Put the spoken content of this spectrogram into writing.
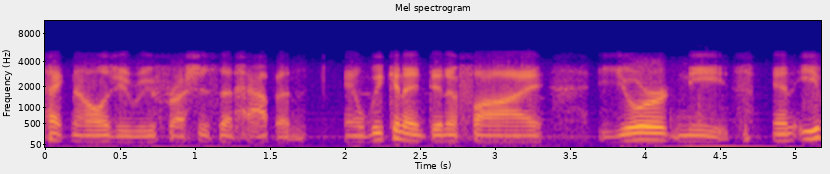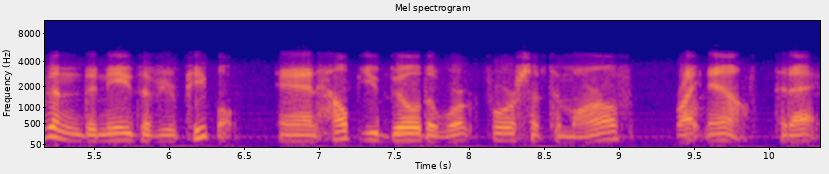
technology refreshes that happen, and we can identify your needs and even the needs of your people and help you build a workforce of tomorrow right now, today.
